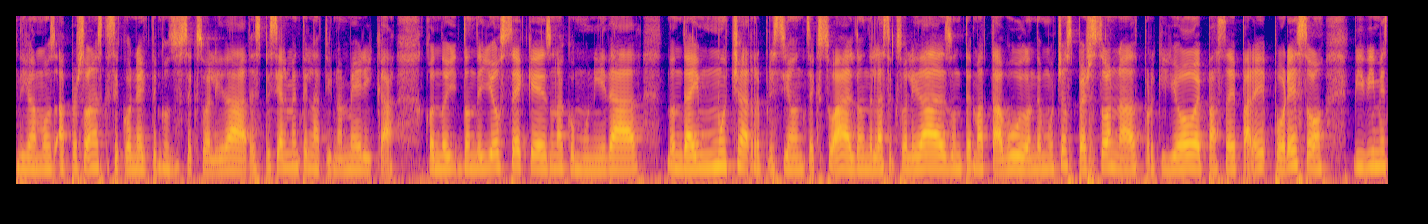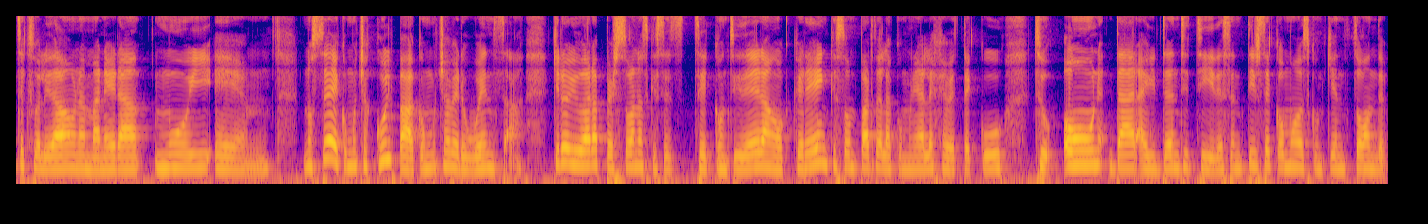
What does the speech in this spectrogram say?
digamos, a personas que se conecten con su sexualidad, especialmente en Latinoamérica, cuando, donde yo sé que es una comunidad donde hay mucha represión sexual, donde la sexualidad es un tema tabú, donde muchas personas, porque yo pasé por eso, viví mi sexualidad de una manera muy, em, no sé, con mucha culpa, con mucha vergüenza. Quiero ayudar a personas que se, se consideran o creen que son parte de la comunidad LGBTQ, to own that identity, de sentirse cómodos con quién son, de,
